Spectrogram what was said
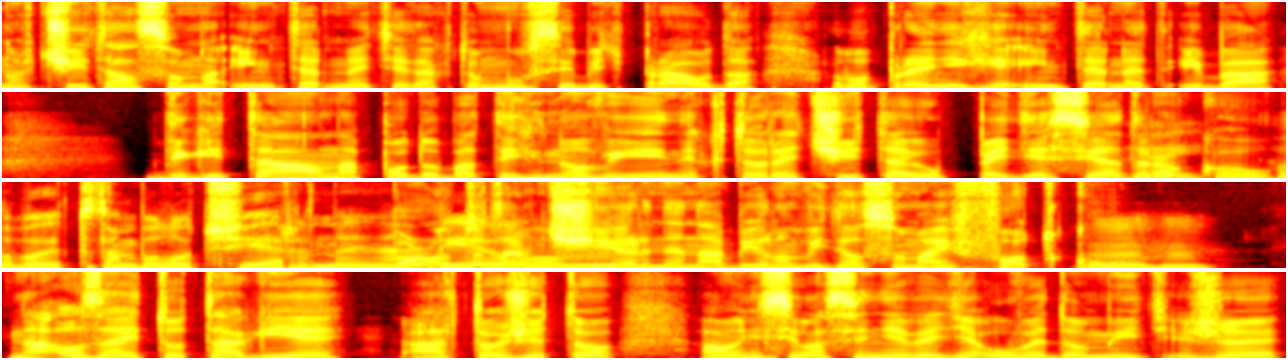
no čítal som na internete, tak to musí byť pravda. Lebo pre nich je internet iba digitálna podoba tých novín, ktoré čítajú 50 Hej, rokov. Lebo to tam bolo čierne na bolo bielom. to tam čierne na bielom, videl som aj fotku. Mm-hmm. Naozaj to tak je. A to, že to... A oni si vlastne nevedia uvedomiť, že...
